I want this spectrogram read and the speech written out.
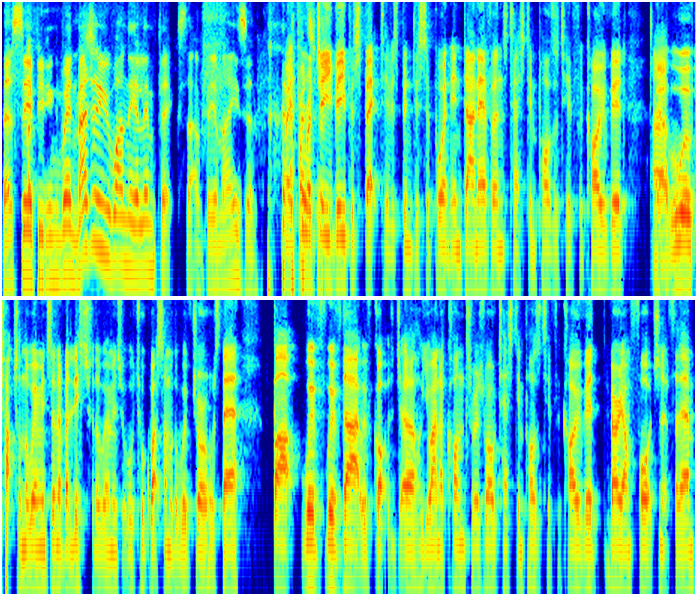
Let's see if you can win. Imagine if you won the Olympics. That would be amazing. Mate, from a GB perspective, it's been disappointing. Dan Evans testing positive for COVID. Yeah. Uh, we will touch on the women's. I don't have a list for the women's, but we'll talk about some of the withdrawals there. But with with that, we've got uh, Johanna Konta as well testing positive for COVID. Very unfortunate for them.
